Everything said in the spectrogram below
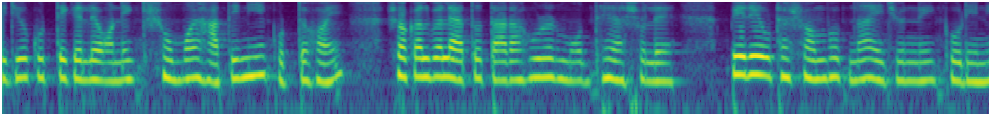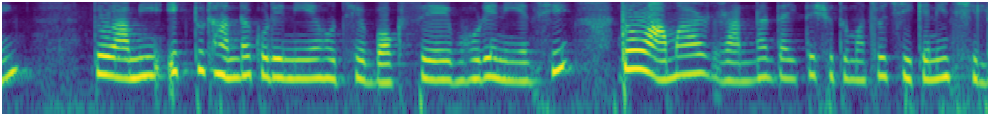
ভিডিও করতে গেলে অনেক সময় হাতে নিয়ে করতে হয়। সকালবেলা এত তাড়াহুড়োর মধ্যে আসলে পেরে ওঠা সম্ভব না, এই জন্যই করিনি। তো আমি একটু ঠান্ডা করে নিয়ে হচ্ছে বক্সে ভরে নিয়েছি। তো আমার রান্নার দায়িত্বে শুধুমাত্র চিকেনই ছিল।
